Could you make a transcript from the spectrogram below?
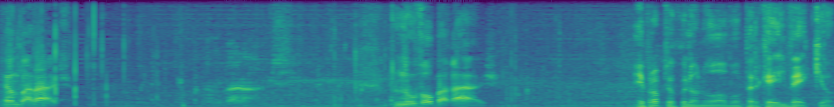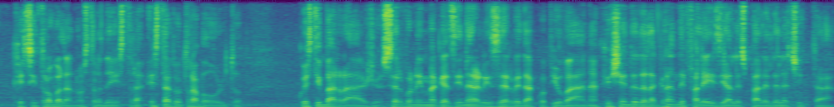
È un barrage. Barrage. Nouveau barrage. È proprio quello nuovo, perché il vecchio, che si trova alla nostra destra, è stato travolto. Questi barrage servono a immagazzinare riserve d'acqua piovana che scende dalla grande falesia alle spalle della città.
